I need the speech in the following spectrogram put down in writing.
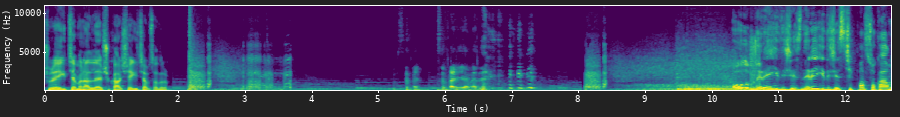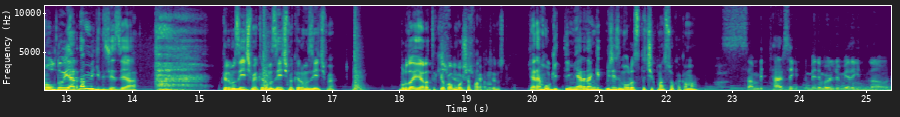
Şuraya gideceğim herhalde. Şu karşıya gideceğim sanırım. Gideceğiz? Nereye gideceğiz? Çıkmaz sokağın olduğu yerden mi gideceğiz ya? kırmızı içme, kırmızı içme, kırmızı içme. Burada yaratık yok oğlum boşa patlatıyorsunuz. Kerem o gittiğim yerden gitmeyeceğiz mi? Orası da çıkmaz sokak ama. Sen bir terse gittin. Benim öldüğüm yere gittin abi.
